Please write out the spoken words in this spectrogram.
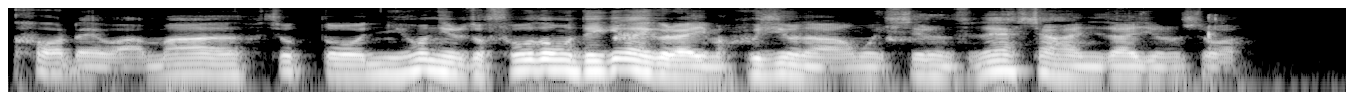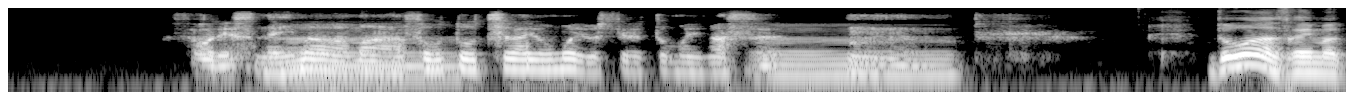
これはまあ、ちょっと日本にいると想像もできないぐらい今不自由な思いしてるんですね、上海に在住の人は。そうですね、今はまあ相当辛い思いをしてると思います。うん。うん。どうなんですか？今、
